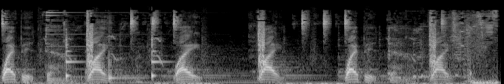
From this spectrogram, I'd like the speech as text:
wipe it down. Wipe, wipe, wipe, wipe it down. Wipe.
